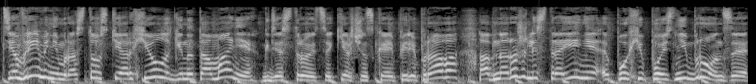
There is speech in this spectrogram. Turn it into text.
Тем временем ростовские археологи на Тамане, где строится Керченская переправа, обнаружили строение эпохи поздней бронзы.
